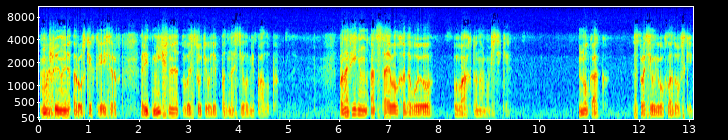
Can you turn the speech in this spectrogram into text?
Машины русских крейсеров ритмично выстукивали под настилами палуб. Панафинин отстаивал ходовую вахту на мостике. «Ну как?» — спросил его Хладовский.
